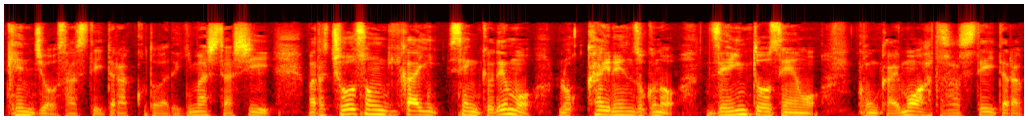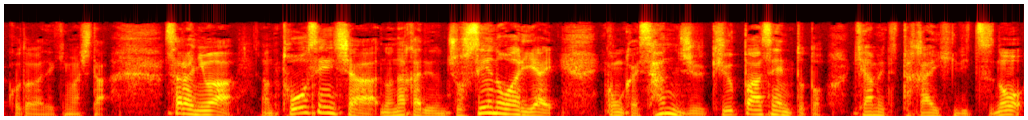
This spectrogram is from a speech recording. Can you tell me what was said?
検事をさせていただくことができましたし、また町村議会選挙でも6回連続の全員当選を今回も果たさせていただくことができました。さらには、当選者の中での女性の割合、今回39%と極めて高い比率の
